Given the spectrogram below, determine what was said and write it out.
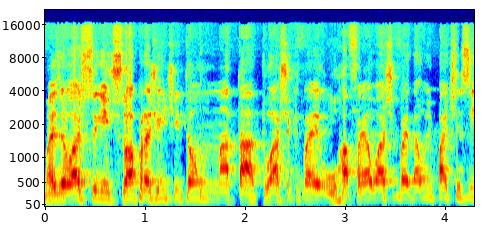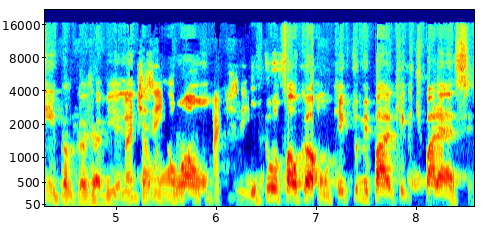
mas eu acho o seguinte, só pra gente então matar, tu acha que vai. O Rafael acha que vai dar um empatezinho, pelo que eu já vi ali, então. É um a um. E tu, Falcão, o que, que tu me o que, que te parece?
